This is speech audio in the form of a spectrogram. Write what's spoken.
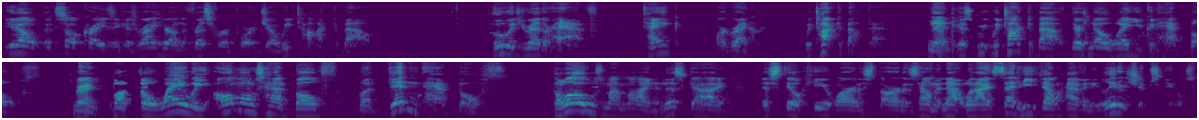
You know, it's so crazy because right here on the Frisco Report, Joe, we talked about who would you rather have, Tank or Gregory? We talked about that. Yeah. And because we, we talked about there's no way you can have both. Right. But the way we almost had both, but didn't have both, blows my mind. And this guy is still here wearing a star on his helmet. Now, when I said he don't have any leadership skills,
